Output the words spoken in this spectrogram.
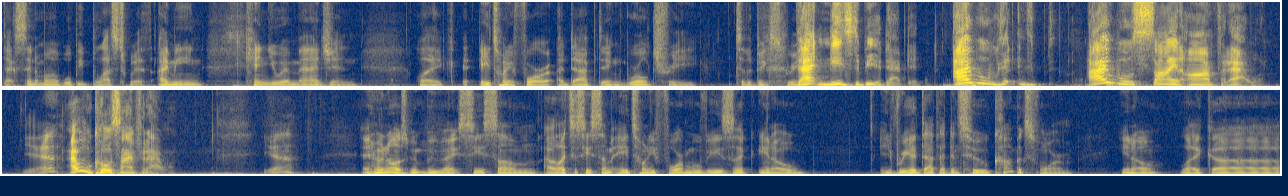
that cinema will be blessed with. I mean, can you imagine like A24 adapting World Tree to the big screen? That needs to be adapted. I will. I will sign on for that one. yeah. I will co-sign for that one. Yeah. And who knows? We, might see some. I would like to see some A24 movies, like, you know, readapted into comics form, you know, like uh,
